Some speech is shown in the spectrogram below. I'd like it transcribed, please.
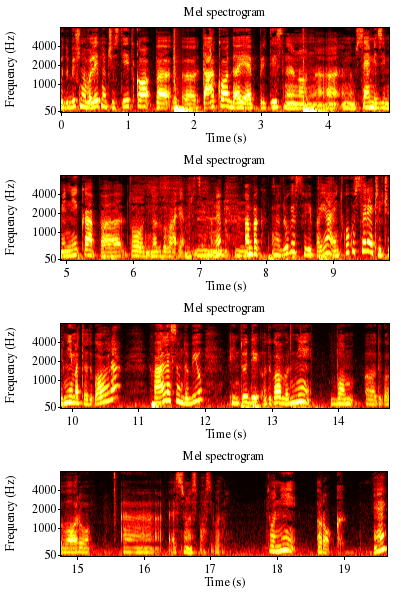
Ko dobiš novoletno čestitko, pa uh, tako, da je pritisnjeno na, na vsem iz imenika, pa to ne odgovarjam, recimo. Ne? Ampak na druge stvari pa ja. In tako kot ste rekli, če nimate odgovora, hvala sem dobil in tudi odgovor ni, bom odgovoril uh, as soon as possible. To ni rok. Ne?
